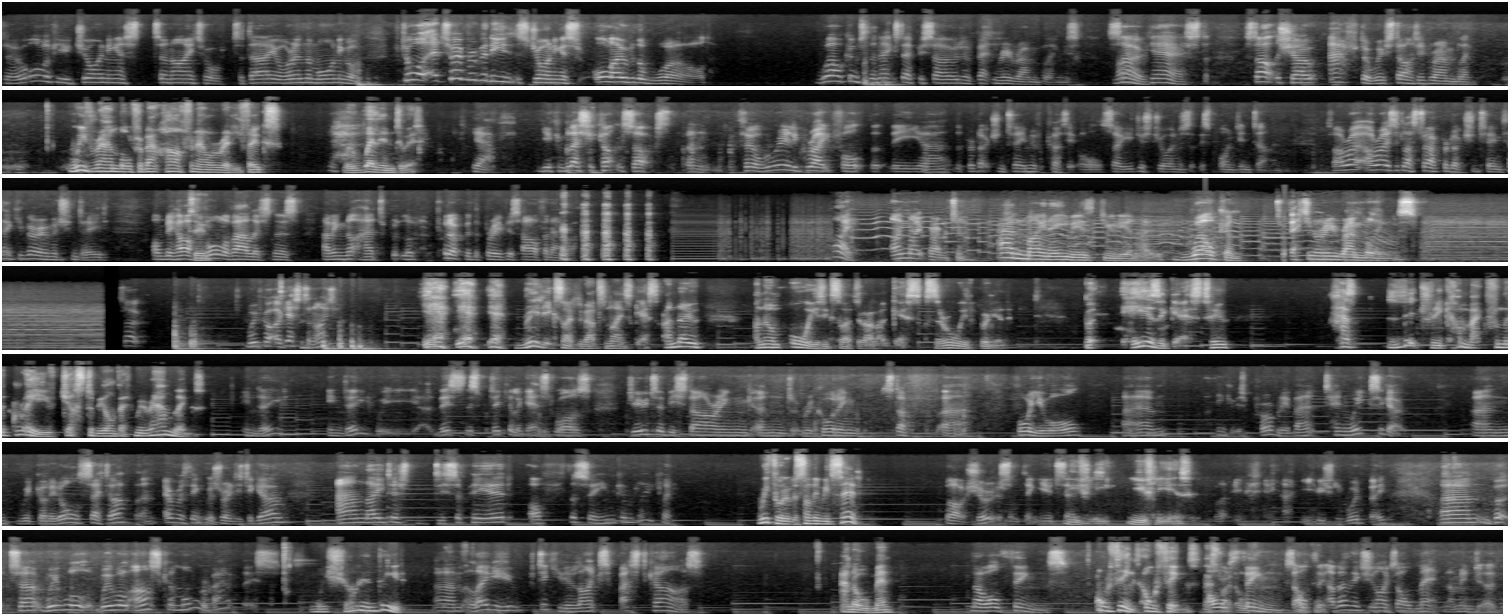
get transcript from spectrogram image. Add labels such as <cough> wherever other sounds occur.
to all of you joining us tonight or today or in the morning or to, all, to everybody that's joining us all over the world. Welcome to the next episode of Veterinary Ramblings. So, yeah, st- start the show after we've started rambling. We've rambled for about half an hour already, folks. We're well into it. Yeah, you can bless your cotton socks and feel really grateful that the uh, the production team have cut it all. So you just join us at this point in time. So I'll, I'll raise a glass to our production team. Thank you very much indeed, on behalf of all of our listeners, having not had to put, put up with the previous half an hour. <laughs> Hi, I'm Mike Brampton. And my name is Julian Ho. Welcome to Veterinary Ramblings. So we've got a guest tonight. Yeah, yeah, yeah. Really excited about tonight's guest. I know, I know. I'm always excited about our guests they're always brilliant. But here's a guest who has literally come back from the grave just to be on Veterinary Ramblings. Indeed, indeed. We uh, this this particular guest was due to be starring and recording stuff uh, for you all. Um, I think it was probably about ten weeks ago, and we'd got it all set up and everything was ready to go, and they just disappeared off the scene completely. We thought it was something we'd said. Well, I was sure it was something you'd said. Usually, usually is. <laughs> Usually would be, um, but uh, we will we will ask her more about this. We shall indeed. Um, a lady who particularly likes fast cars. And old men, No, old things. old things, old things. That's old right. things. Old Old things. I don't think she likes old men. I mean, uh,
